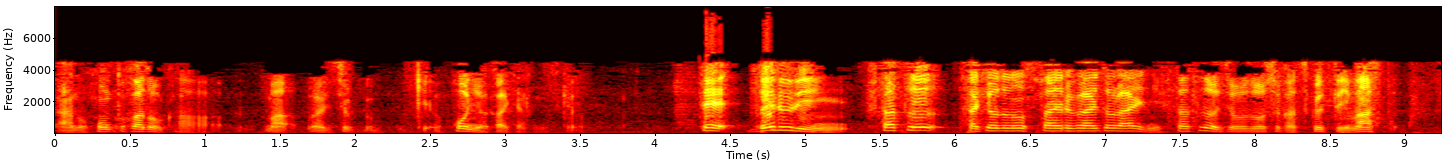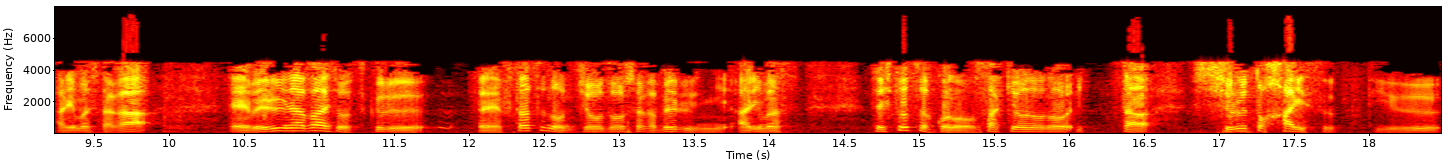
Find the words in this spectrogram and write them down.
あの、本当かどうか、まあ、一応、本には書いてあるんですけど。で、ベルリン、二つ、先ほどのスタイルガイドラインに二つの醸造所が作っていますとありましたが、えー、ベルリナバイスを作る、えー、二つの醸造所がベルリンにあります。で、一つはこの先ほどの言ったシュルトハイスっていう、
